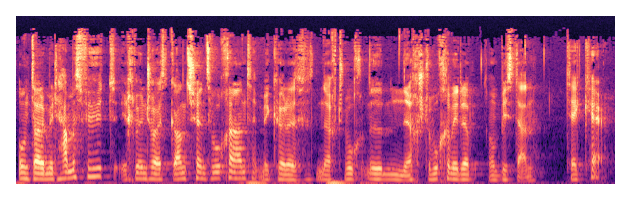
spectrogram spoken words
Und damit haben wir es für heute. Ich wünsche euch ein ganz schönes Wochenende. Wir hören nächste Woche, äh, nächste Woche wieder und bis dann. Take care.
